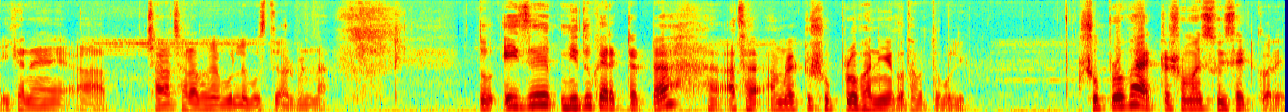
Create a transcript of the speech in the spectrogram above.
এখানে ছাড়া ছাড়াভাবে বললে বুঝতে পারবেন না। তো এই যে মৃদু ক্যারেক্টারটা আচ্ছা আমরা একটু সুপ্রভা নিয়ে কথাবার্তা বলি। সুপ্রভা একটা সময় সুইসাইড করে।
